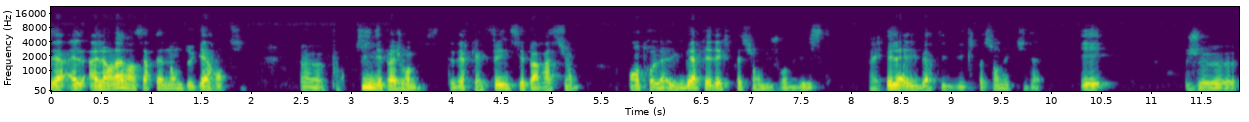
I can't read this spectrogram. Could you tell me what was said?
Elle, elle enlève un certain nombre de garanties euh, pour qui n'est pas journaliste. C'est-à-dire qu'elle fait une séparation entre la liberté d'expression du journaliste et la liberté d'expression du kidam. Et je,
